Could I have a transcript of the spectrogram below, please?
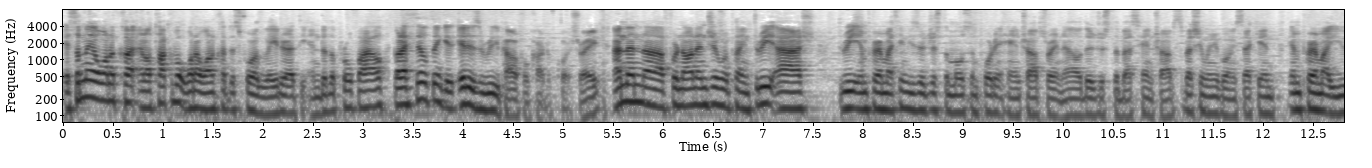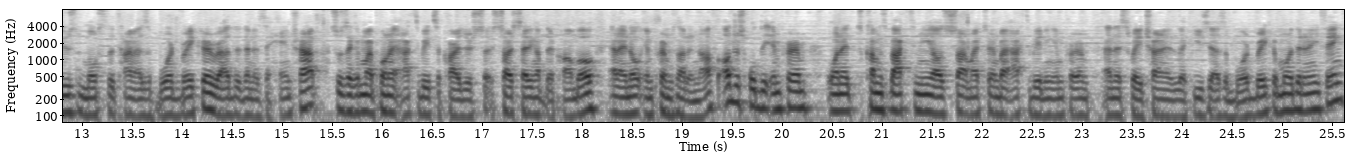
it's something I want to cut and I'll talk about what I want to cut this for later at the end of the profile. But I still think it, it is a really powerful card, of course, right? And then uh, for non-engine, we're playing three Ash, three Imperm. I think these are just the most important hand traps right now. They're just the best hand traps, especially when you're going second. Imperm I use most of the time as a board breaker rather than as a hand trap. So it's like if my opponent activates a card or starts setting up their combo and I know Imperm's not enough, I'll just hold the Imperm. When it comes back to me, I'll start my turn by activating Imperm and this way trying to like use it as a board breaker more than anything.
